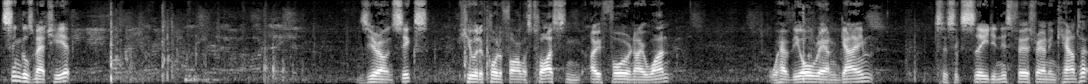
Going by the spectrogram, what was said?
singles match here. Zero and six. Hewitt a quarterfinalist twice in 04 and 01. Will have the all-round game to succeed in this first round encounter.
